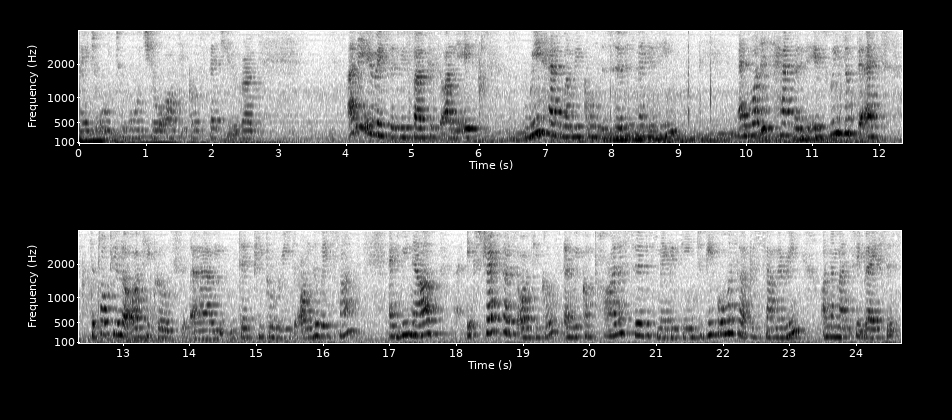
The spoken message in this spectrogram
page or towards your articles that you wrote. Other areas that we focus on is we have what we call the service magazine. And what has happened is we looked at the popular articles um, that people read on the website, and we now extract those articles and we compile a service magazine to give almost like a summary on a monthly basis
